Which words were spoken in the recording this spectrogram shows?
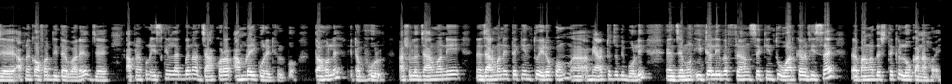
যে, আপনাকে অফার দিতে পারে যে, আপনার কোনো স্কিল লাগবে না, যা করার আমরাই করে ঠেলবো তাহলে এটা ভুল। আসলে জার্মানি, জার্মানিতে কিন্তু এরকম আমি আরেকটা যদি বলি যেমন ইটালি বা ফ্রান্সে কিন্তু ওয়ার্কার ভিসায় বাংলাদেশ থেকে লোক আনা হয়।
